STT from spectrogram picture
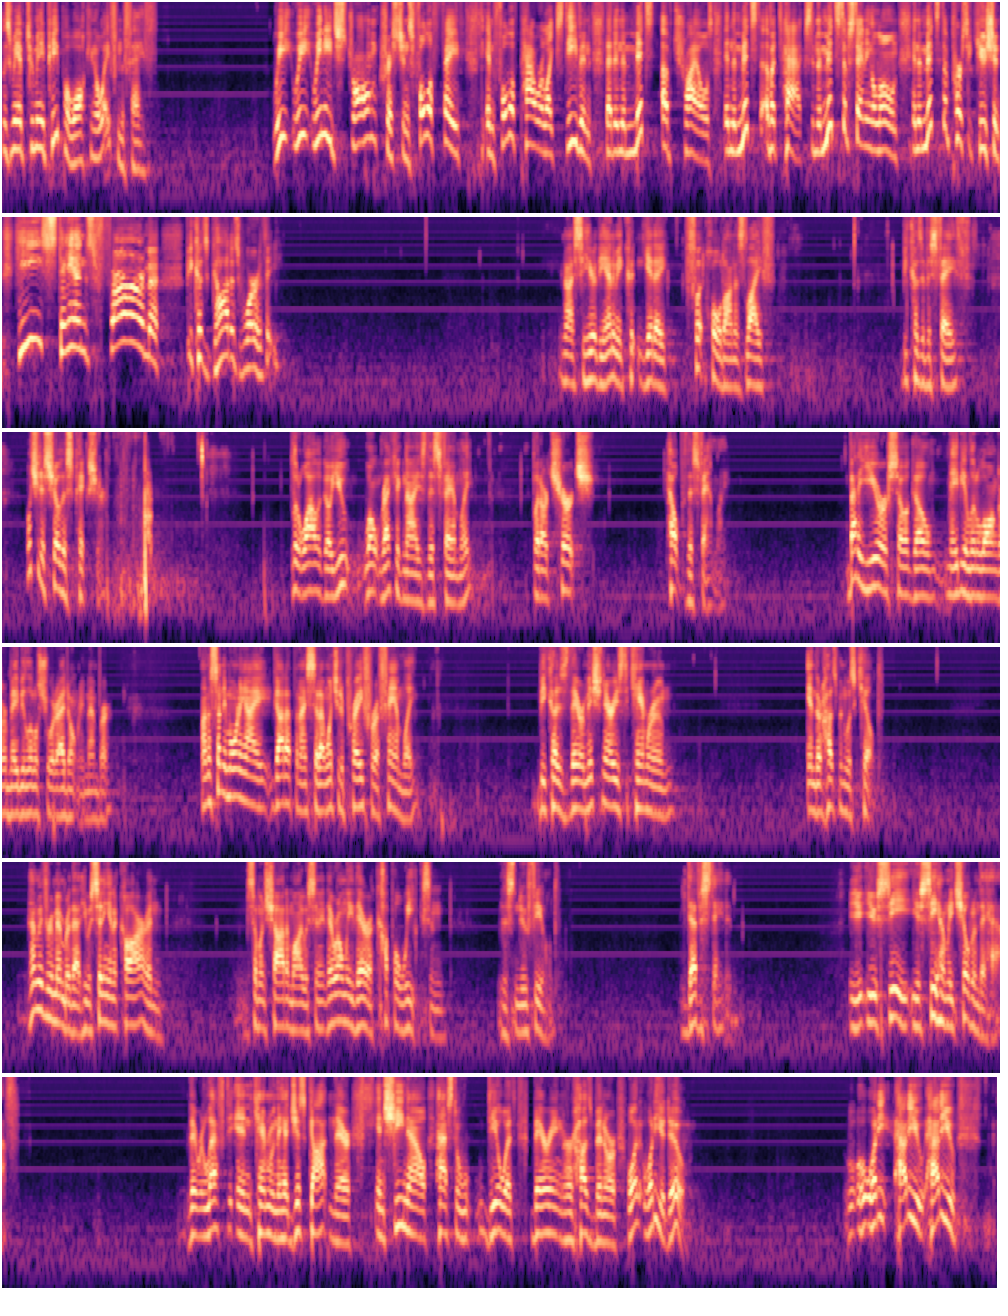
Listen, we have too many people walking away from the faith. We, we, we need strong Christians full of faith and full of power like Stephen, that in the midst of trials, in the midst of attacks, in the midst of standing alone, in the midst of persecution, he stands firm because God is worthy. You know, I see here the enemy couldn't get a foothold on his life because of his faith. I want you to show this picture little while ago, you won't recognize this family, but our church helped this family. About a year or so ago, maybe a little longer, maybe a little shorter, I don't remember. On a Sunday morning, I got up and I said, I want you to pray for a family because they were missionaries to Cameroon and their husband was killed. How many of you remember that? He was sitting in a car and someone shot him while he was sitting. They were only there a couple weeks in this new field. Devastated. You, you, see, you see how many children they have. They were left in Cameroon. They had just gotten there, and she now has to deal with burying her husband. Or what, what do you do? What do you, how, do you, how, do you,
